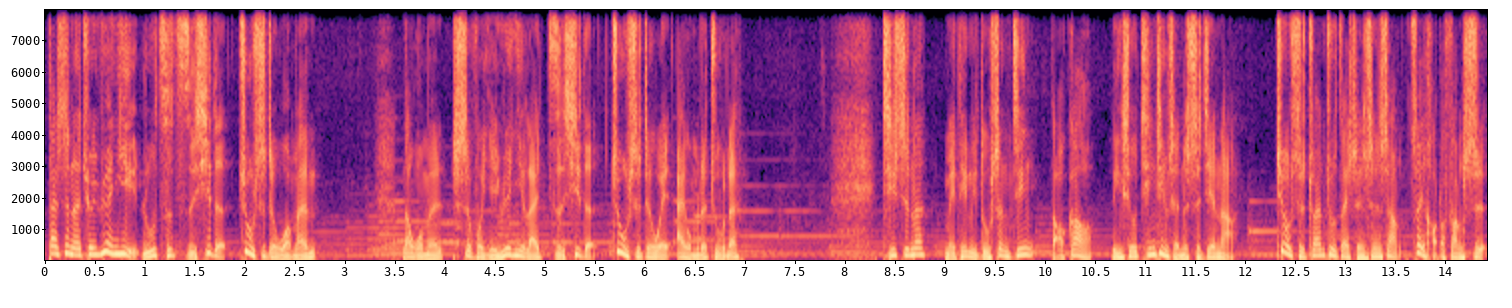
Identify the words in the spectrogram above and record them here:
但是呢却愿意如此仔细地注视着我们。那我们是否也愿意来仔细地注视这位爱我们的主呢？其实呢，每天你读圣经、祷告、灵修、亲近神的时间呐、啊，就是专注在神身上最好的方式。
